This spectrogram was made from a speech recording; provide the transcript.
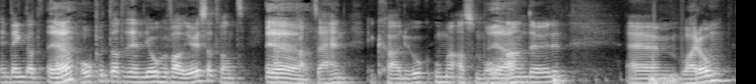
ik denk dat, Ja. ik hoop dat het in jouw geval juist zat, want Ja. ik kan zeggen, ik ga nu ook Uma als mol aanduiden. Ehm, waarom?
